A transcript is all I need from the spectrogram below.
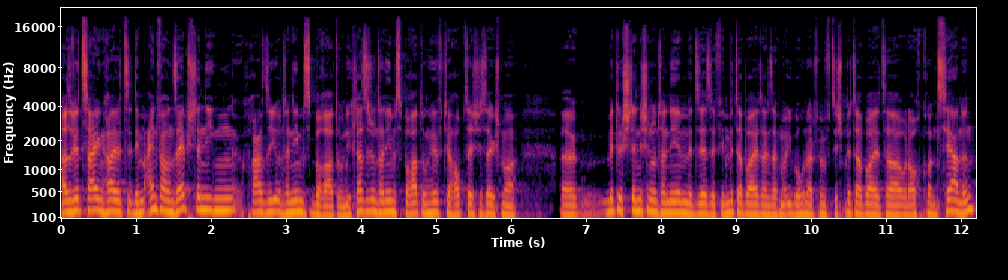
Also wir zeigen halt dem einfachen Selbstständigen quasi Unternehmensberatung. Die klassische Unternehmensberatung hilft ja hauptsächlich, sag ich mal, äh, mittelständischen Unternehmen mit sehr, sehr vielen Mitarbeitern, sag mal über 150 Mitarbeiter oder auch Konzernen.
